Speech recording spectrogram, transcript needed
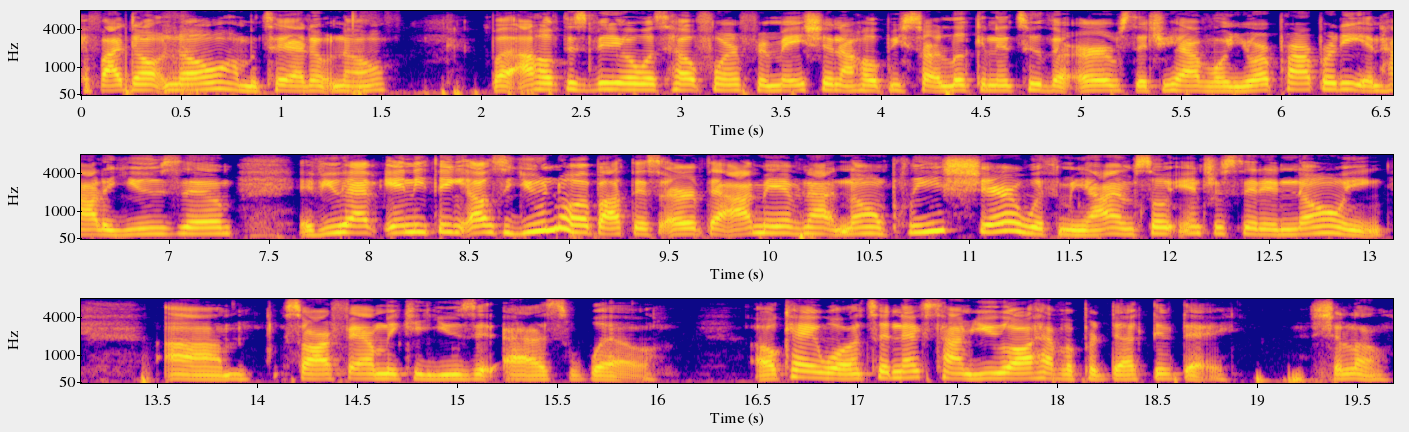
If I don't know, I'm gonna tell you I don't know. But I hope this video was helpful information. I hope you start looking into the herbs that you have on your property and how to use them. If you have anything else you know about this herb that I may have not known, please share with me. I am so interested in knowing um, so our family can use it as well. Okay, well, until next time, you all have a productive day. Shalom.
